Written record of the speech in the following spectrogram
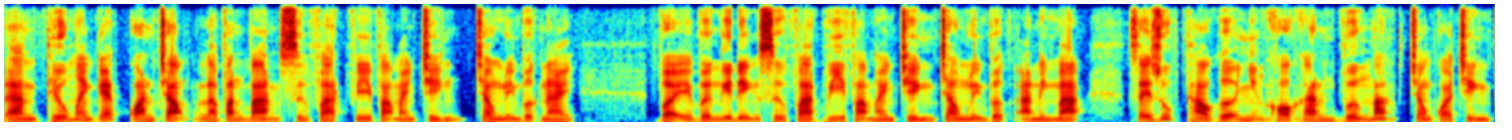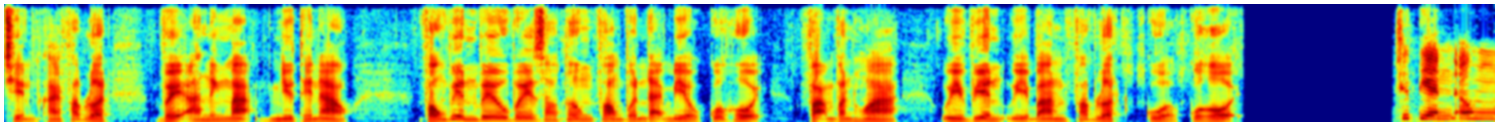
đang thiếu mảnh ghép quan trọng là văn bản xử phạt vi phạm hành chính trong lĩnh vực này. Vậy với nghị định xử phạt vi phạm hành chính trong lĩnh vực an ninh mạng sẽ giúp tháo gỡ những khó khăn vướng mắc trong quá trình triển khai pháp luật về an ninh mạng như thế nào? Phóng viên VOV Giao thông phỏng vấn đại biểu Quốc hội Phạm Văn Hòa, Ủy viên Ủy ban Pháp luật của Quốc hội. Trước tiên, ông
